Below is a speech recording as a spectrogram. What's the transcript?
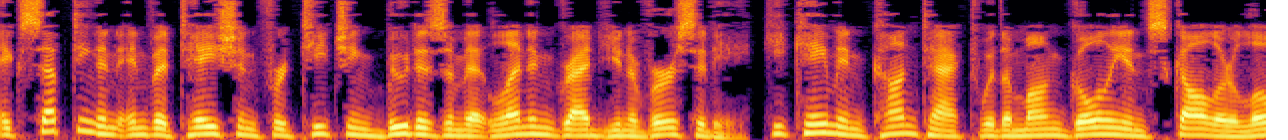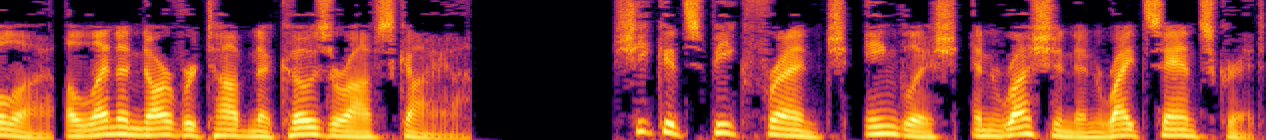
accepting an invitation for teaching Buddhism at Leningrad University, he came in contact with a Mongolian scholar Lola Elena Narvertovna. She could speak French, English, and Russian and write Sanskrit.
